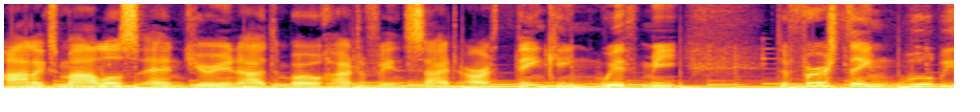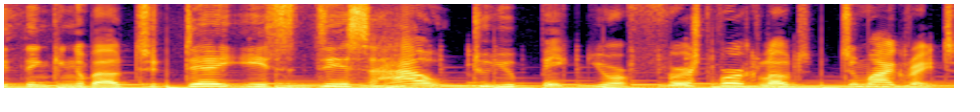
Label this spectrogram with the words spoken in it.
Alex Malos and Jurjen Uitenboogaard of Insight are thinking with me. The first thing we'll be thinking about today is this how do you pick your first workload to migrate?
